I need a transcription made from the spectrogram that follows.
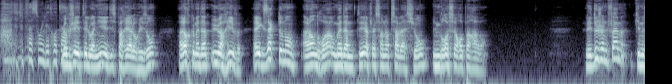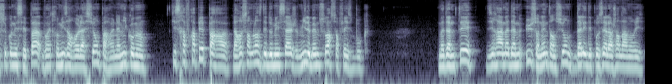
Ah, de toute façon, il est trop tard. L'objet est éloigné et disparaît à l'horizon, alors que Madame U arrive exactement à l'endroit où Madame T a fait son observation une grosse heure auparavant. Les deux jeunes femmes, qui ne se connaissaient pas, vont être mises en relation par un ami commun, qui sera frappé par la ressemblance des deux messages mis le même soir sur Facebook. Madame T dira à Madame U son intention d'aller déposer à la gendarmerie,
